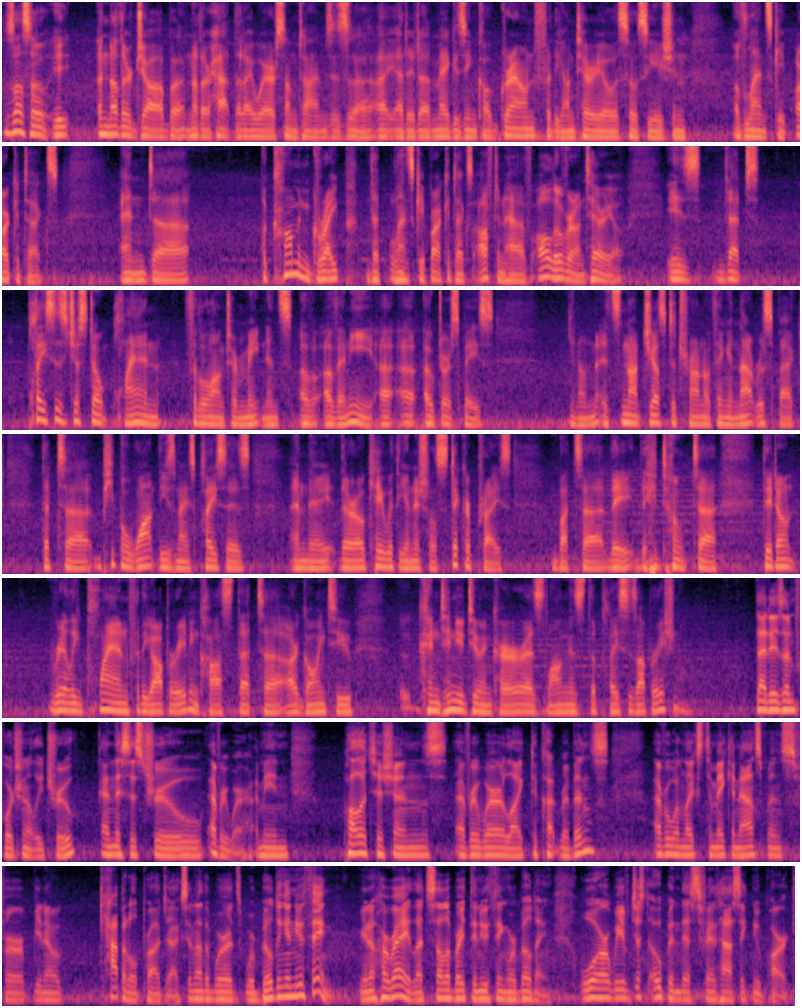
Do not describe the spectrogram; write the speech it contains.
There's also another job, another hat that I wear sometimes is uh, I edit a magazine called Ground for the Ontario Association of Landscape Architects, and. Uh, a common gripe that landscape architects often have all over Ontario is that places just don't plan for the long-term maintenance of, of any uh, uh, outdoor space. You know, it's not just a Toronto thing in that respect. That uh, people want these nice places, and they they're okay with the initial sticker price, but uh, they they don't uh, they don't really plan for the operating costs that are going to continue to incur as long as the place is operational. That is unfortunately true. And this is true everywhere. I mean, politicians everywhere like to cut ribbons. Everyone likes to make announcements for, you know, capital projects. In other words, we're building a new thing. You know, hooray, let's celebrate the new thing we're building. Or we've just opened this fantastic new park.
